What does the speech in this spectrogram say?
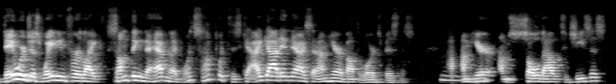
They were just waiting for like something to happen. Like, what's up with this guy? I got in there. I said, I'm here about the Lord's business. Mm. I'm here. I'm sold out to Jesus.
